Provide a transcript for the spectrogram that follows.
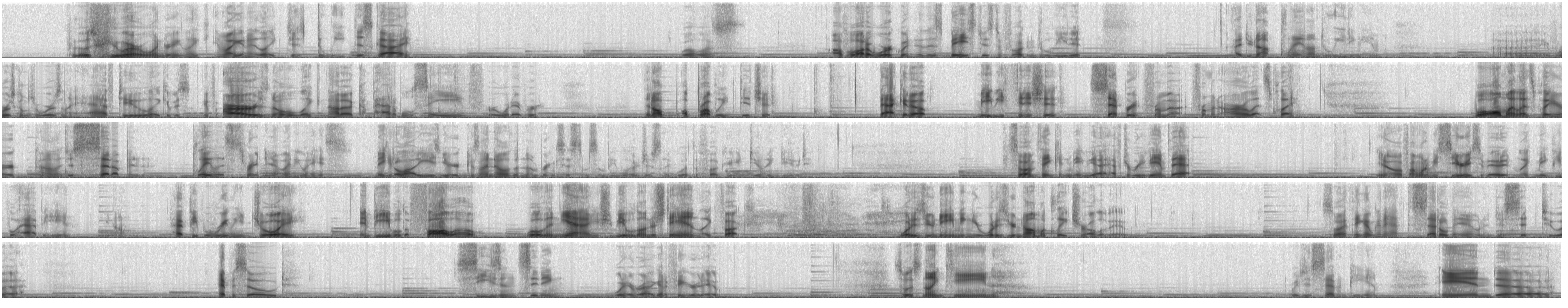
For those of you who are wondering, like, am I gonna, like, just delete this guy? Well, there's awful lot of work went into this base just to fucking delete it. I do not plan on deleting him. Uh, if worse comes to worse and I have to, like if it's if R is no like not a compatible save or whatever, then I'll I'll probably ditch it, back it up, maybe finish it separate from a from an R Let's Play. Well, all my Let's Play are kind of just set up in playlists right now, anyways. Make it a lot easier, because I know the numbering system. Some people are just like, "What the fuck are you doing, dude?" So I'm thinking maybe I have to revamp that. You know, if I want to be serious about it and like make people happy and you know have people really enjoy and be able to follow well then yeah, you should be able to understand, like, fuck. What is your naming, your what is your nomenclature all about? So I think I'm gonna have to settle down and just sit to a episode season sitting whatever, I gotta figure it out. So it's 19 which is 7 p.m. And uh,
